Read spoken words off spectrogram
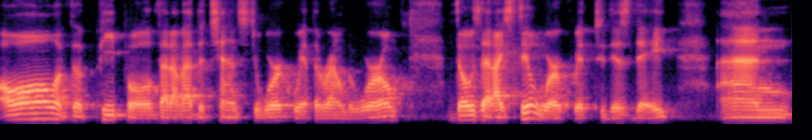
all of the people that I've had the chance to work with around the world, those that I still work with to this date. And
